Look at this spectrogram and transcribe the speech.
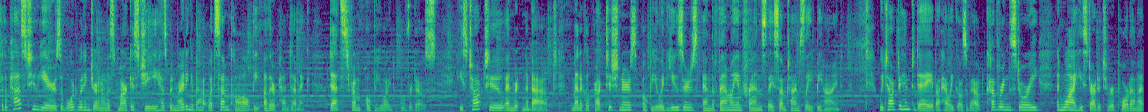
For the past two years, award winning journalist Marcus Gee has been writing about what some call the other pandemic deaths from opioid overdose. He's talked to and written about medical practitioners, opioid users, and the family and friends they sometimes leave behind. We talked to him today about how he goes about covering the story and why he started to report on it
